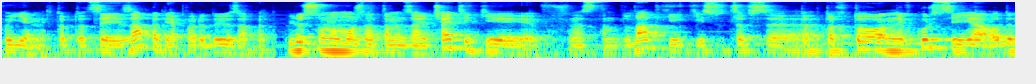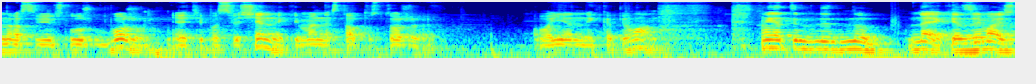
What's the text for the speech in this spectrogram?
воєнних. Тобто це є запит, я передаю запит. Плюс воно можна там знаю, чатики, в нас там додатки якісь. Це все. Тобто, хто не в курсі, я один раз вів службу Божу, я типу священник, і в мене статус теж воєнний капелан. Ну я тим ну не як я займаюся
